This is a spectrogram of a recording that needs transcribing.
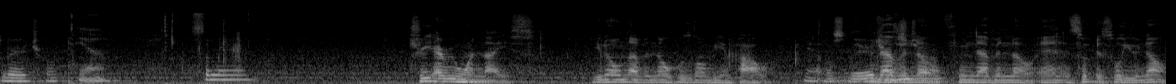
Very true. Yeah. Samir? Treat everyone nice. You don't never know who's gonna be in power. Yeah, That's very You true. never know. You never know, and it's, it's who you know.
